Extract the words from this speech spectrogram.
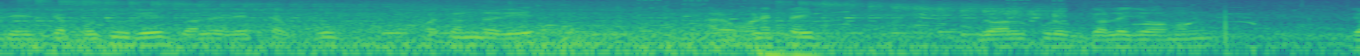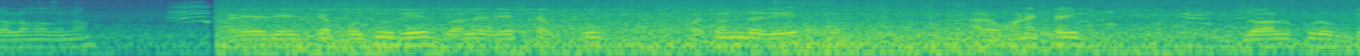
রেসটা প্রচুর রেস, জলের রেসটা খুব পছন্দ রেস। আর অনেকটাই জল, পুরো জলে জমন জলমগ্ন। আর এই রেসটা প্রচুর রেস, জলের রেসটা খুব পছন্দ রেস। আর অনেকটাই জল, পুরো জল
